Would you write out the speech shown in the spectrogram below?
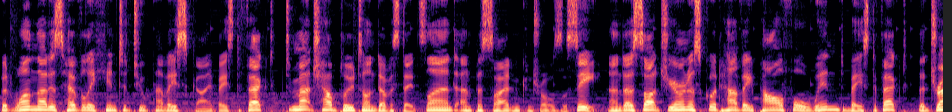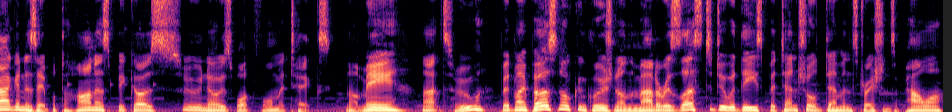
but one that is heavily hinted to have a sky-based effect to match how Pluton devastates land and Poseidon controls the sea. And as such, Uranus could have a powerful wind-based effect that Dragon is able to harness because who knows what form it takes. Not me, that's who. But my personal conclusion on the matter is less to do with these potential demonstrations of power,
